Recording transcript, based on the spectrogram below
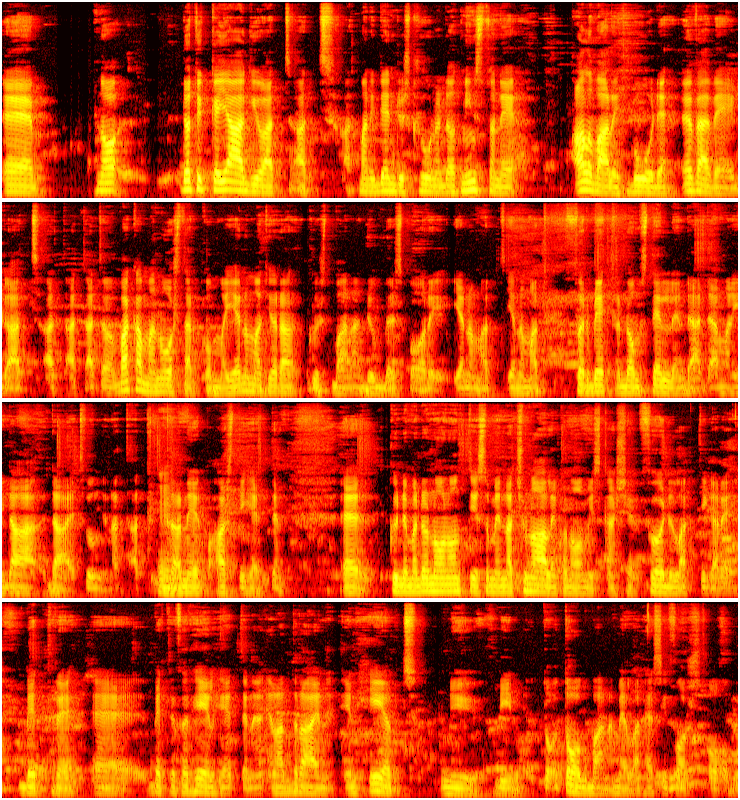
Eh, No, då tycker jag ju att, att, att man i den diskussionen då åtminstone allvarligt borde överväga att, att, att, att vad kan man åstadkomma genom att göra kustbanan dubbelspårig, genom att, genom att förbättra de ställen där, där man idag, idag är tvungen att, att mm. dra ner på hastigheten. Eh, kunde man då nå någonting som är nationalekonomiskt kanske fördelaktigare, bättre, eh, bättre för helheten än att dra en, en helt ny tågbana mellan Helsingfors och Åbo.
